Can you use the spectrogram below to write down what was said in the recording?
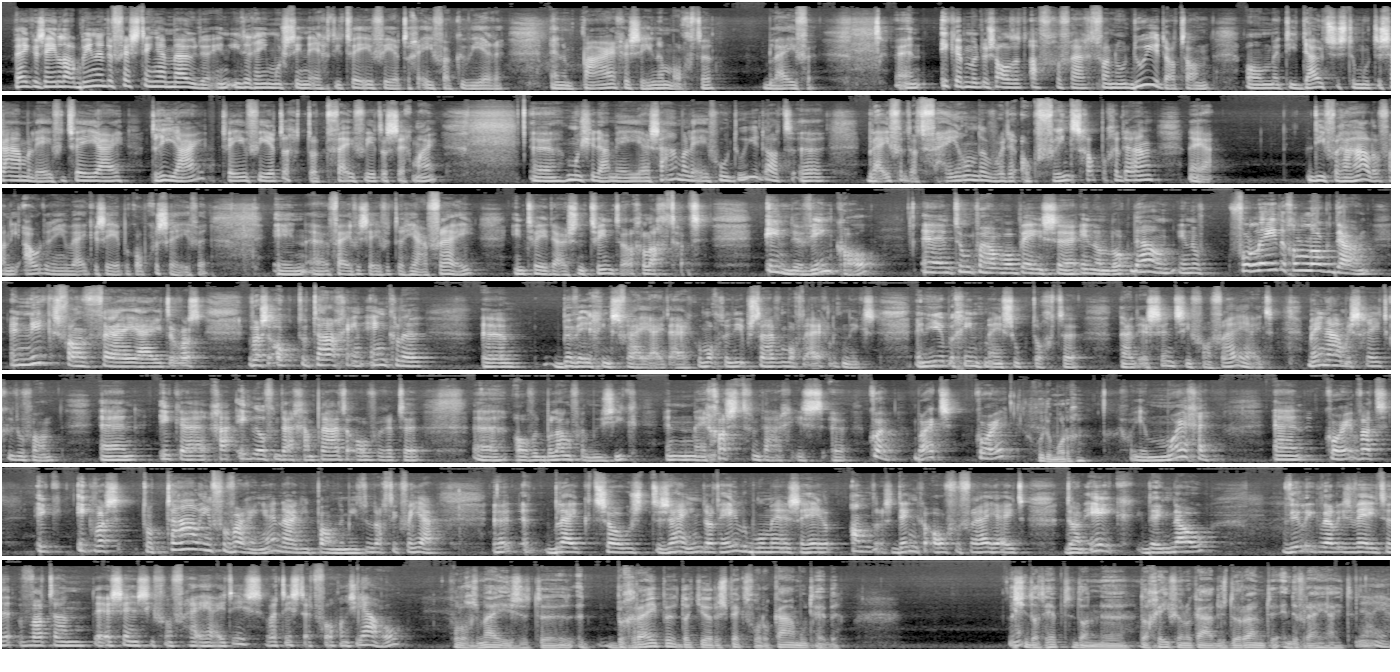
Wijkerzee lag binnen de vesting en Muiden... en iedereen moest in 1942 evacueren. En een paar gezinnen mochten blijven. En ik heb me dus altijd afgevraagd van hoe doe je dat dan? Om met die Duitsers te moeten samenleven. Twee jaar, drie jaar, 42 tot 45 zeg maar. Uh, moest je daarmee uh, samenleven? Hoe doe je dat? Uh, blijven dat vijanden? Worden ook vriendschappen gedaan? Nou ja, die verhalen van die ouderen in Wijkerzee heb ik opgeschreven. In 75 jaar vrij. In 2020 lag dat in de winkel. En toen kwamen we opeens uh, in een lockdown. In een volledige lockdown. En niks van vrijheid. Er was, was ook totaal geen enkele uh, bewegingsvrijheid eigenlijk. We mochten niet op straat, we mochten eigenlijk niks. En hier begint mijn zoektocht uh, naar de essentie van vrijheid. Mijn naam is Greet Kudovan. En ik, ga, ik wil vandaag gaan praten over het, over het belang van muziek. En mijn gast vandaag is Cor Bart. Cor. Goedemorgen. Goedemorgen. En Cor, wat, ik, ik was totaal in verwarring hè, na die pandemie. Toen dacht ik van ja, het blijkt zo te zijn dat een heleboel mensen heel anders denken over vrijheid dan ik. Ik denk, nou, wil ik wel eens weten wat dan de essentie van vrijheid is. Wat is dat volgens jou? Volgens mij is het, uh, het begrijpen dat je respect voor elkaar moet hebben. Als je dat hebt, dan, uh, dan geef je elkaar dus de ruimte en de vrijheid. Ja, ja.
